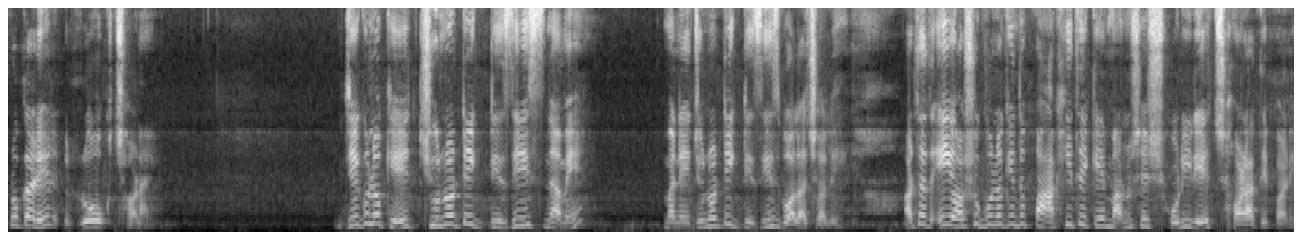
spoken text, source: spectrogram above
প্রকারের রোগ ছড়ায়। যেগুলোকে জুনোটিক ডিজিজ নামে মানে জুনোটিক ডিজিজ বলা চলে। অর্থাৎ এই অসুখগুলো কিন্তু পাখি থেকে মানুষের শরীরে ছড়াতে পারে।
